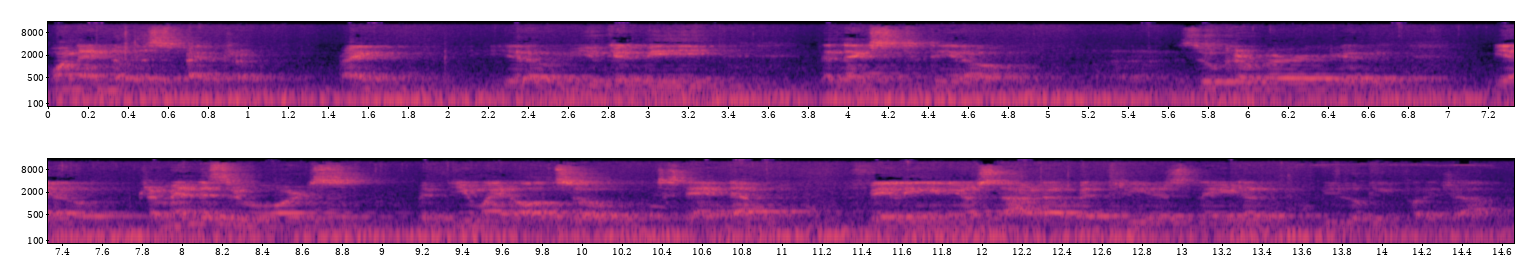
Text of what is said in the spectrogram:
one end of the spectrum, right? You know, you can be the next, you know, Zuckerberg and, you know, tremendous rewards, but you might also just end up failing in your startup and three years later be looking for a job.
